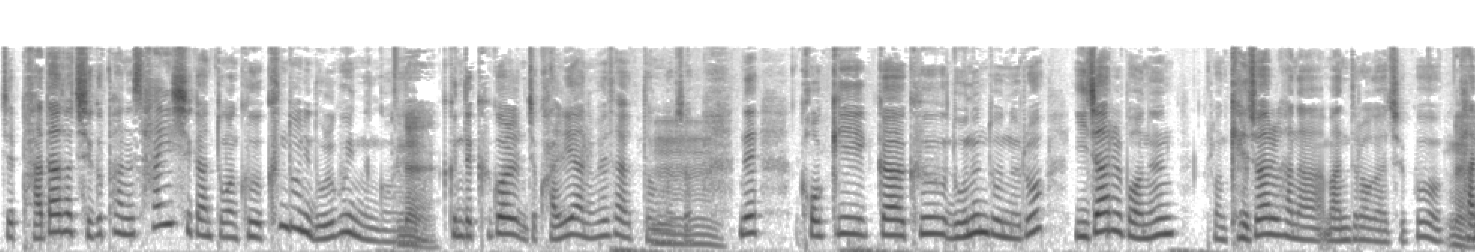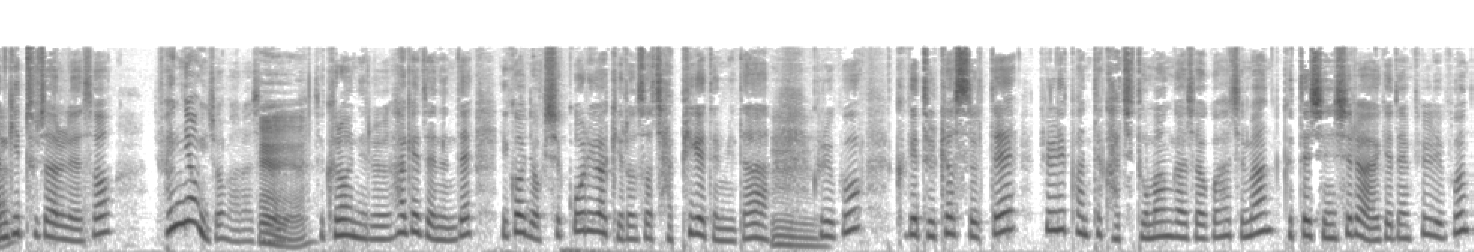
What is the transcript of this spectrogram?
이제 받아서 지급하는 사이 시간 동안 그 큰 돈이 놀고 있는 거예요. 네. 근데 그걸 이제 관리하는 회사였던 거죠. 음. 거기가 그 노는 돈으로 이자를 버는 그런 계좌를 하나 만들어 가지고 네. 단기 투자를 해서 횡령이죠 말하자면 예, 예. 그런 일을 하게 되는데 이건 역시 꼬리가 길어서 잡히게 됩니다. 음. 그리고 그게 들켰을 때 필립한테 같이 도망가자고 하지만 그때 진실을 알게 된 필립은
